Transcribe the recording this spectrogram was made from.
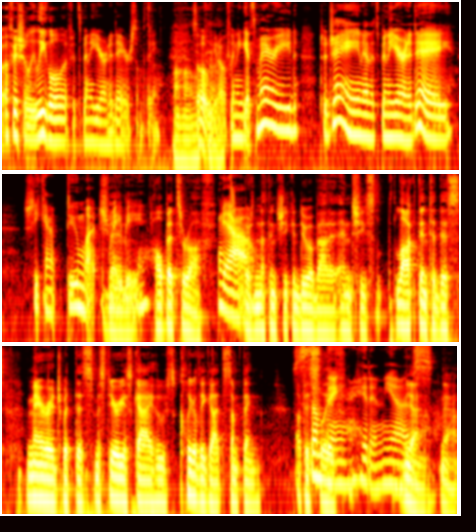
officially legal if it's been a year and a day or something. Uh-huh, so you know, if when he gets married to Jane and it's been a year and a day, she can't do much. Maybe. all bets are off. Yeah. there's nothing she can do about it, and she's locked into this marriage with this mysterious guy who's clearly got something up his Something hidden, yes. Yeah, yeah.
